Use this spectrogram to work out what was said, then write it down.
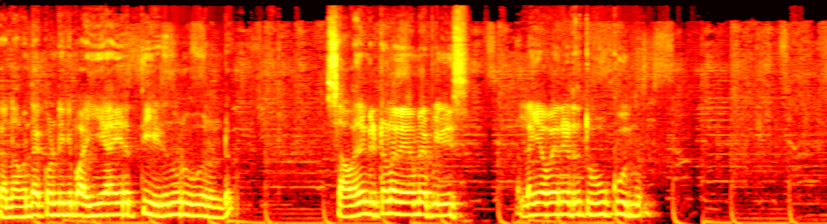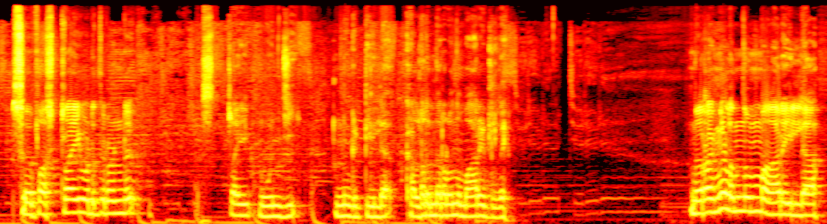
കാരണം അവന്റെ അക്കൗണ്ടിൽ ഇനിയിപ്പോൾ അയ്യായിരത്തി എഴുന്നൂറ് പോകുന്നുണ്ട് സവനം കിട്ടണ ദൈവമേ പ്ലീസ് അല്ലെങ്കിൽ അവനെ എടുത്ത് തൂക്കുന്നു. സോ ഫസ്റ്റ് ട്രൈ കൊടുത്തിട്ടുണ്ട്. ട്രൈ മൂഞ്ചി. ഒന്നും കിട്ടിയില്ല. കളർ നിറമൊന്നും മാറിയിട്ടില്ലേ? നിറങ്ങളൊന്നും മാറിയില്ല.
